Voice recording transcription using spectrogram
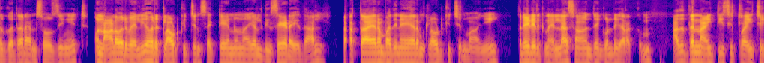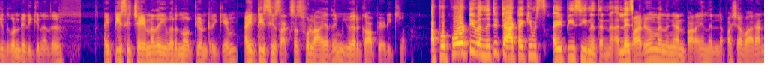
together and സോസിങ് ഇറ്റ് നാളെ ഒരു വലിയ ഒരു ക്ലൗഡ് കിച്ചൺ സെറ്റ് ചെയ്യണമെന്ന് അയാൾ ഡിസൈഡ് ചെയ്താൽ പത്തായിരം പതിനായിരം ക്ലൗഡ് കിച്ചൺ വാങ്ങി റെഡി എടുക്കുന്ന എല്ലാ സാധനത്തെയും കൊണ്ട് ഇറക്കും. അത് തന്നെ ഐ ടി സി ട്രൈ ചെയ്തുകൊണ്ടിരിക്കുന്നത്. ഐ ടി സി ചെയ്യുന്നത് ഇവർ നോക്കിക്കൊണ്ടിരിക്കും. ഐ ടി സി സക്സസ്ഫുൾ ആയതും ഇവർ കോപ്പി അടിക്കും. അപ്പൊ പോട്ടി വന്നിട്ട് ടാറ്റയ്ക്കും ഐ ടി സിന് തന്നെ അല്ലെ? വരുമെന്ന് ഞാൻ പറയുന്നില്ല. പക്ഷെ വരാൻ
